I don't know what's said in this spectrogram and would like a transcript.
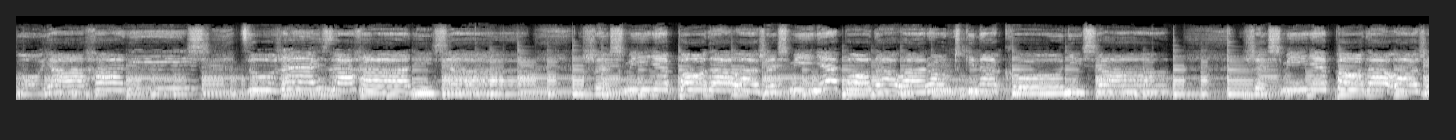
moja Haniś, cóżeś za Hanisia, żeś mi nie podała, żeś mi nie podała rączki na konisia, żeś mi nie podała, żeś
